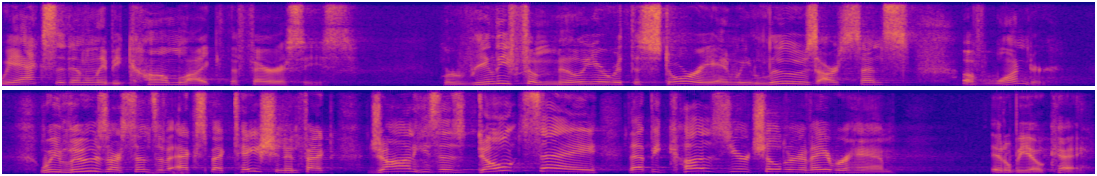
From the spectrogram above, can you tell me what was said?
we accidentally become like the Pharisees. We're really familiar with the story and we lose our sense of wonder. We lose our sense of expectation. In fact, John, he says, don't say that because you're children of Abraham, it'll be okay.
